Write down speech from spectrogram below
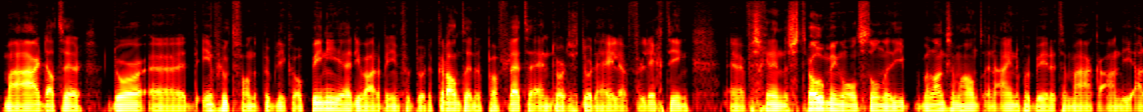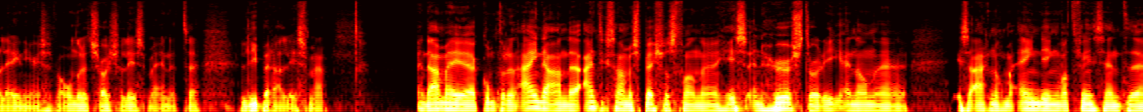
Maar dat er door de invloed van de publieke opinie, die waren beïnvloed door de kranten en de pamfletten en door, dus door de hele verlichting, verschillende stromingen ontstonden die langzamerhand een einde proberen te maken aan die alleenheersers. Waaronder het socialisme en het liberalisme. En daarmee komt er een einde aan de eindexamen specials van His en Her Story. En dan is er eigenlijk nog maar één ding wat Vincent uh,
